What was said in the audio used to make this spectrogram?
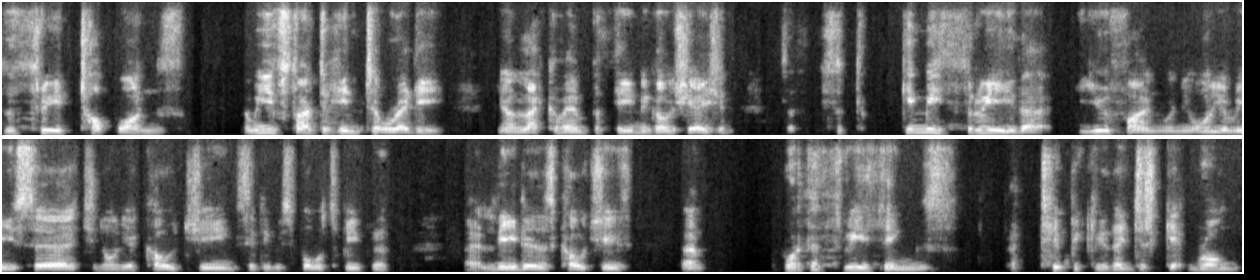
the three top ones. I mean, you've started to hint already, you know, lack of empathy, negotiation. So, so give me three that you find when you all your research and all your coaching, sitting with sports people, uh, leaders, coaches. Um, what are the three things that typically they just get wrong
